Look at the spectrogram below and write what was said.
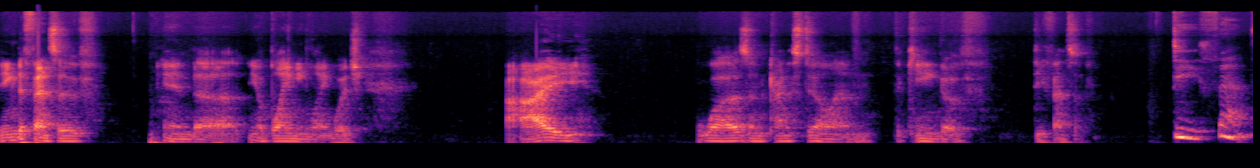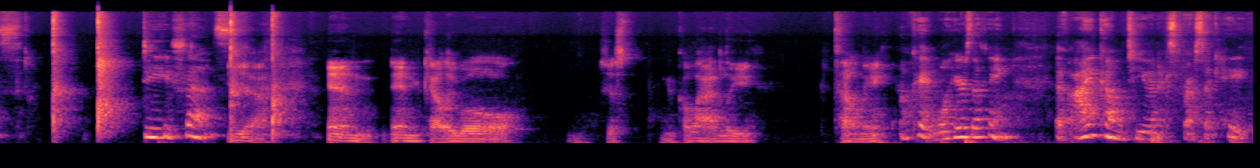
being defensive, and uh, you know blaming language. I was and kind of still am the king of defensive. Defense. Defense. Yeah. And and Kelly will just gladly tell me. Okay, well, here's the thing. If I come to you and express, like, hey,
